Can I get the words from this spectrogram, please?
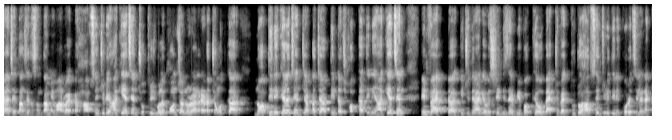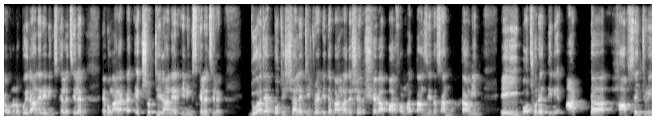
ম্যাচে তানজিদ হাসান তামিম আরও একটা হাফ সেঞ্চুরি হাঁকিয়েছেন। ছত্রিশ বলে পঞ্চান্ন রানের একটা চমৎকার নক তিনি খেলেছেন। চারটা চার, তিনটা ছক্কা তিনি হাঁকিয়েছেন। ইনফ্যাক্ট কিছুদিন আগে ওয়েস্ট ইন্ডিজের বিপক্ষেও ব্যাক টু ব্যাক দুটো হাফ সেঞ্চুরি তিনি করেছিলেন। একটা উননব্বই রানের ইনিংস খেলেছিলেন এবং আর একটা একষট্টি রানের ইনিংস খেলেছিলেন। দু হাজার পঁচিশ সালে টি টোয়েন্টিতে বাংলাদেশের সেরা পারফর্মার তানজিদ হাসান তামিম। এই বছরে তিনি আটটা হাফ সেঞ্চুরি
